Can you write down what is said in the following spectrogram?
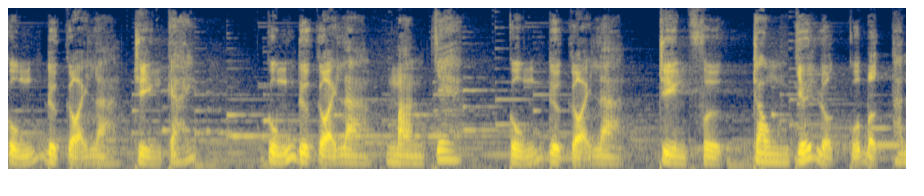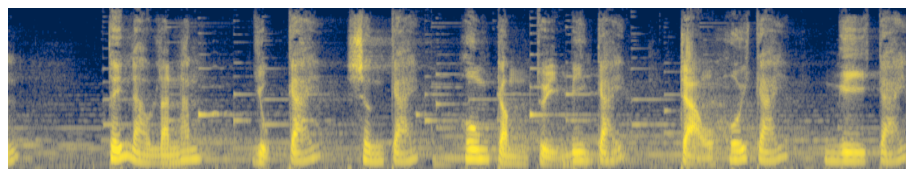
cũng được gọi là triền cái, cũng được gọi là màn che, cũng được gọi là triền phược trong giới luật của bậc thánh. Thế nào là năm? Dục cái, sân cái, hôn trầm thụy miên cái, trạo hối cái, nghi cái.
